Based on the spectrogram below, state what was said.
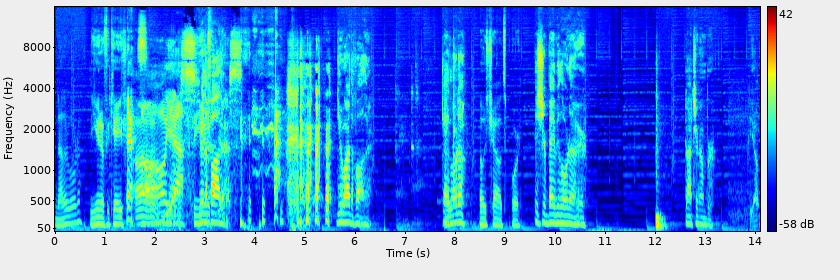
Another Lordo? The unification. Oh, yeah. You're the father. you are the father. Okay, Lordo. Owes child support. It's your baby Lordo here. Got your number. Yep,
